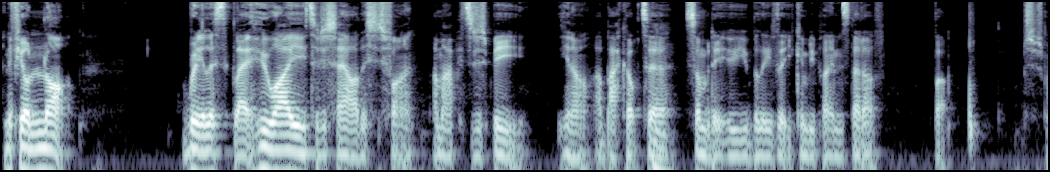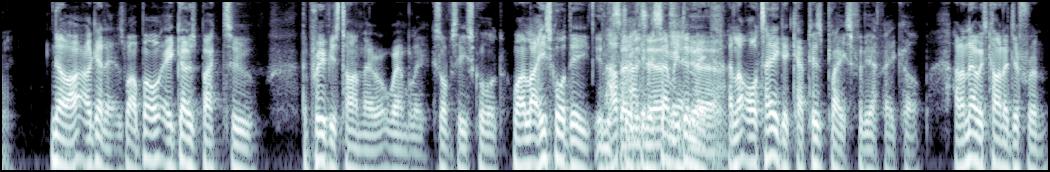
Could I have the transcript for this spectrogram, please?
And if you're not realistically, like who are you to just say, "Oh, this is fine. I'm happy to just be, you know, a backup to Mm. somebody who you believe that you can be playing instead of." But it's just me. No, I, I get it as well, but it goes back to the previous time they were at Wembley because obviously he scored. Well, like he scored the In the in the semis, yeah. semi, didn't Yeah. he? And like, Ortega kept his place for the FA Cup. And I know it's kind of different.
